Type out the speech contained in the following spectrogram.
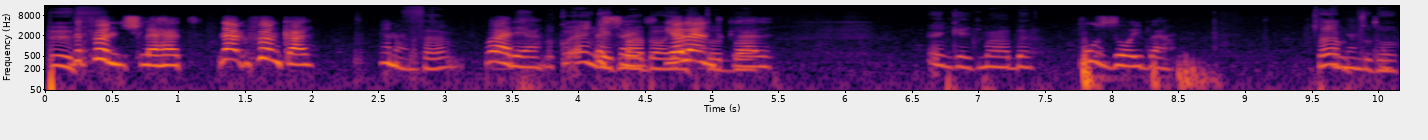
Bő, De fönn is lehet. Nem, fönn kell. Ja nem, fel. Várjál. Akkor engedj már be a Jelent kell. Engedj már be. Puzzolj be. De nem, Nem tudok.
